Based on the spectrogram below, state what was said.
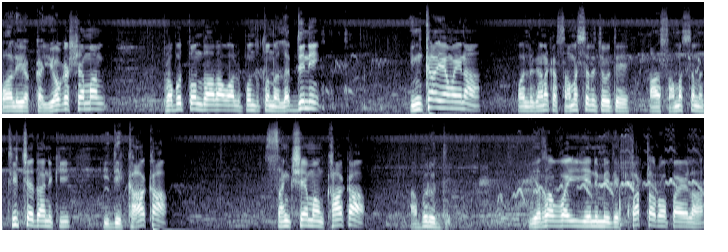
వాళ్ళ యొక్క యోగక్షేమం ప్రభుత్వం ద్వారా వాళ్ళు పొందుతున్న లబ్ధిని ఇంకా ఏమైనా వాళ్ళు గనక సమస్యలు చెబితే ఆ సమస్యను తీర్చేదానికి ఇది కాక సంక్షేమం కాక అభివృద్ధి. ఇరవై ఎనిమిది కోట్ల రూపాయల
